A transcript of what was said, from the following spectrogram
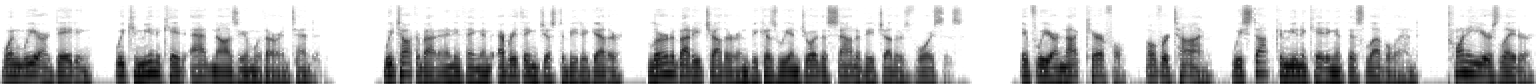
When we are dating, we communicate ad nauseum with our intended. We talk about anything and everything just to be together, learn about each other, and because we enjoy the sound of each other's voices. If we are not careful, over time, we stop communicating at this level and, 20 years later,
